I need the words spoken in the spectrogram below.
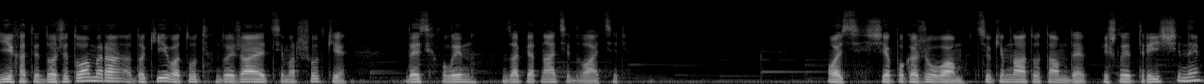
їхати до Житомира, а до Києва тут доїжджають ці маршрутки десь хвилин за 15-20. Ось ще покажу вам цю кімнату там, де пішли тріщини.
